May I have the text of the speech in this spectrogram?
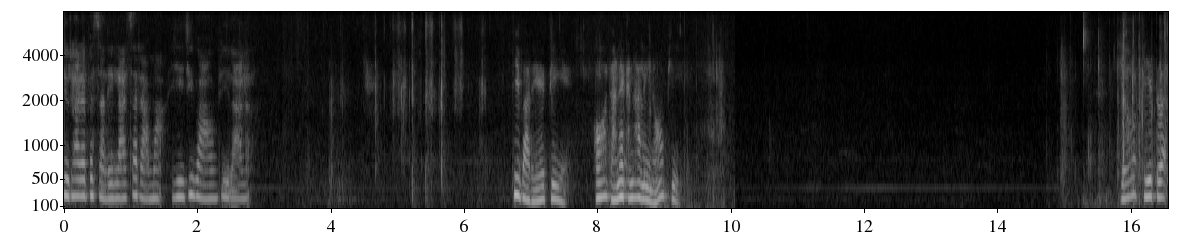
ယူထားတဲ့ပတ်စံလေးလာဆက်တာမှအရေးကြီးပါအောင်ပြေလာလို့။ပြပါတယ်ပြရဲ့။ဟောဒါနဲ့ခဏလေးနော်ပြ။ရောပြအတွက်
